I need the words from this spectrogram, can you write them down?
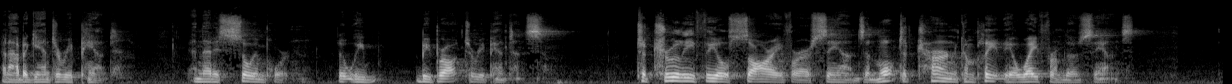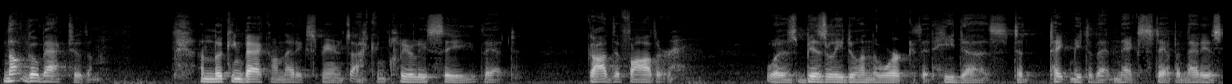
and I began to repent. And that is so important that we be brought to repentance. To truly feel sorry for our sins and want to turn completely away from those sins, not go back to them. And looking back on that experience, I can clearly see that God the Father was busily doing the work that He does to take me to that next step, and that is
